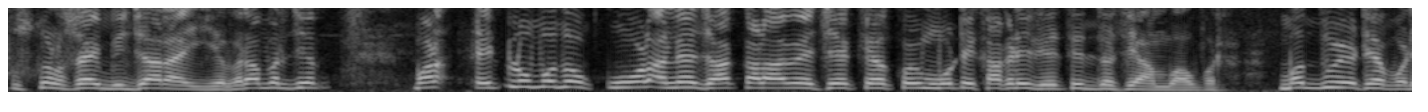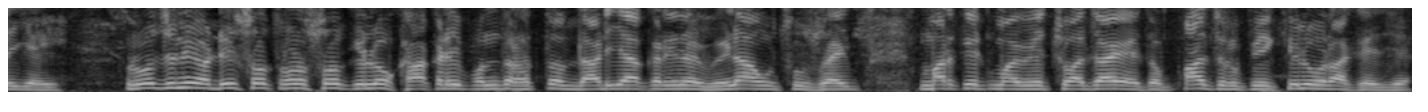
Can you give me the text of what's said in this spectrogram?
પુષ્કળ સાહેબ ઇજારાઈ છે, બરાબર છે? પણ એટલો બધો કોળ અને ઝાકળ આવે છે કે કોઈ મોટી ખાકડી રહેતી જ નથી આંબા ઉપર. બધું હેઠે પડી જાય. રોજની અઢીસો, ત્રણસો કિલો ખાકડી પંદર, સત્તર દાડિયા કરીને વીણાવું છું સાહેબ. માર્કેટમાં વેચવા જાય તો પાંચ રૂપિયા કિલો રાખે છે.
